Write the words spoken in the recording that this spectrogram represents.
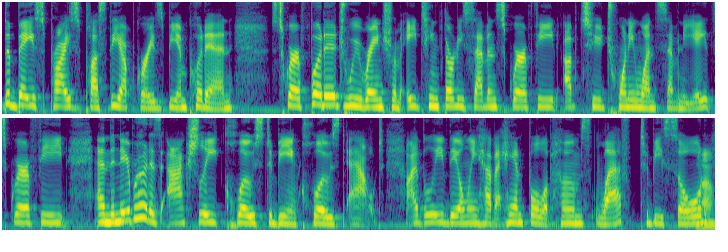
the base price plus the upgrades being put in. Square footage, we range from 1837 square feet up to 2178 square feet. And the neighborhood is actually close to being closed out. I believe they only have a handful of homes left to be sold. Wow.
